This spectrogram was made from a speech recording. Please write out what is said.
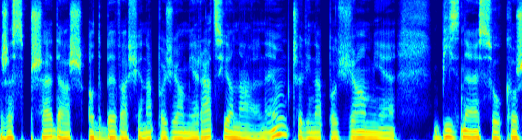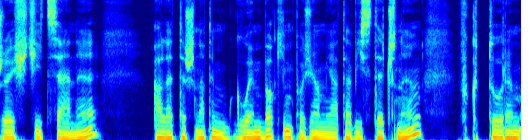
że sprzedaż odbywa się na poziomie racjonalnym, czyli na poziomie biznesu, korzyści, ceny, ale też na tym głębokim poziomie atawistycznym, w którym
